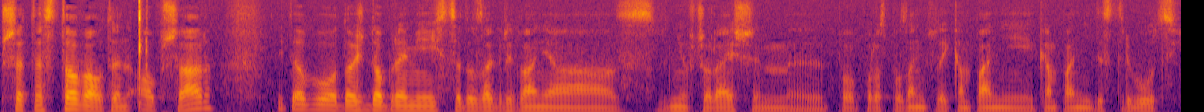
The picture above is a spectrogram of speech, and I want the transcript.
przetestował ten obszar i to było dość dobre miejsce do zagrywania w dniu wczorajszym y, po, po rozpoznaniu tutaj kampanii, kampanii dystrybucji.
